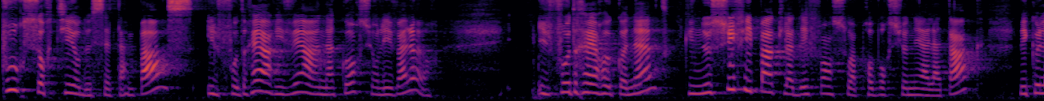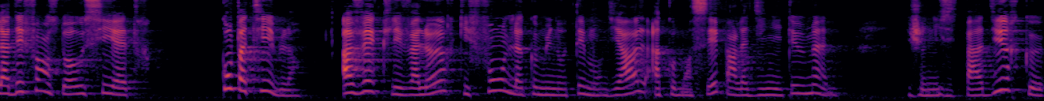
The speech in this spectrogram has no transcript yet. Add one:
Pour sortir de cette impasse, il faudrait arriver à un accord sur les valeurs. Il faudrait reconnaître qu'il ne suffit pas que la défense soit proportionnée à l'attaque, mais que la défense doit aussi être compatible avec les valeurs qui fondent la communauté mondiale, à commencer par la dignité humaine. Je n'hésite pas à dire que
